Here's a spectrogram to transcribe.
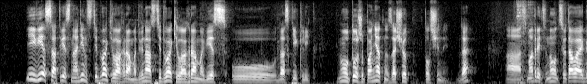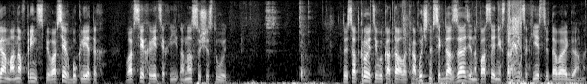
И вес, соответственно, 11,2 килограмма, 12,2 килограмма вес у доски клик. Ну, тоже понятно, за счет толщины, да? А, смотрите, ну, цветовая гамма, она, в принципе, во всех буклетах, во всех этих, она существует. То есть откроете вы каталог, обычно всегда сзади на последних страницах есть цветовая гамма.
